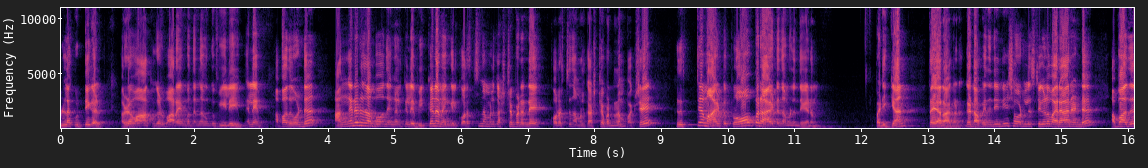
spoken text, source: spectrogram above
ഉള്ള കുട്ടികൾ അവരുടെ വാക്കുകൾ പറയുമ്പോൾ തന്നെ നമുക്ക് ഫീൽ ചെയ്യും അല്ലേ? അപ്പൊ അതുകൊണ്ട് അങ്ങനെ ഒരു സംഭവം നിങ്ങൾക്ക് ലഭിക്കണമെങ്കിൽ കുറച്ച് നമ്മൾ കഷ്ടപ്പെടണ്ടേ? കുറച്ച് നമ്മൾ കഷ്ടപ്പെടണം. പക്ഷേ കൃത്യമായിട്ട് പ്രോപ്പറായിട്ട് നമ്മൾ എന്ത് ചെയ്യണം? പഠിക്കാൻ തയ്യാറാകണം. കേട്ടോ? അപ്പൊ ഇതിന്റെ ഇനിയും ഷോർട്ട് ലിസ്റ്റുകൾ വരാനുണ്ട്. അപ്പൊ അത്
